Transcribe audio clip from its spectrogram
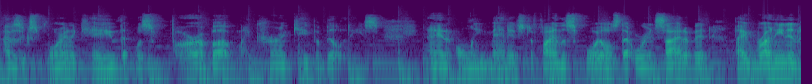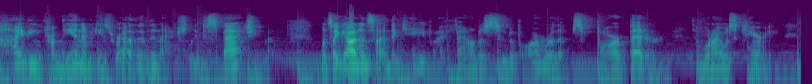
I was exploring a cave that was far above my current capabilities. I had only managed to find the spoils that were inside of it by running and hiding from the enemies rather than actually dispatching them. Once I got inside the cave, I found a suit of armor that was far better than what I was carrying. I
